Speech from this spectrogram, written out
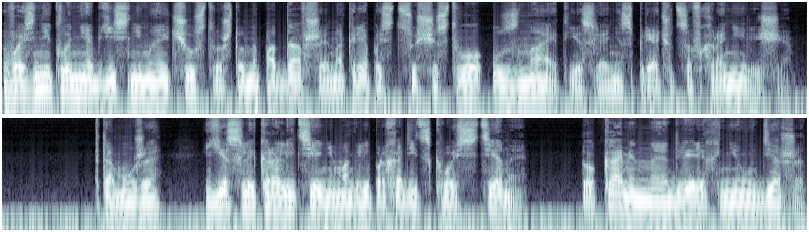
возникло необъяснимое чувство, что нападавшее на крепость существо узнает, если они спрячутся в хранилище. К тому же, если короли тени могли проходить сквозь стены, то каменная дверь их не удержит.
